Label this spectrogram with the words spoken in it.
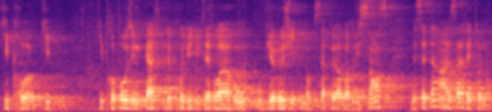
qui, propose une carte de produits du terroir ou, biologique. Donc ça peut avoir du sens, mais c'est un hasard étonnant.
